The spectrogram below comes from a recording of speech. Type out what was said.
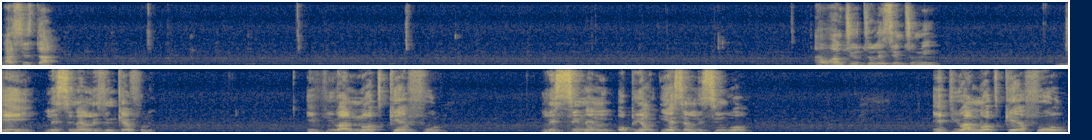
My sister, I want you to listen to me. D, listen and listen carefully. If you are not careful, listen and open your ears and listen well. If you are not careful,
